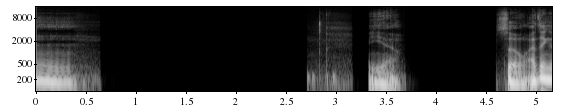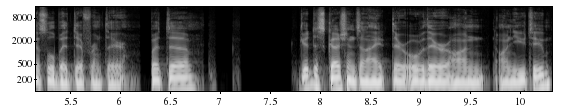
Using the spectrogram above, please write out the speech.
Mm. Yeah. So I think it's a little bit different there, but uh, good discussion tonight. They're over there on on YouTube.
